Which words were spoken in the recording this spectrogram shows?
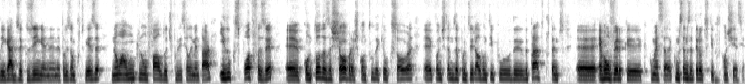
ligados à cozinha na, na, televisão portuguesa, não há um que não fale do desperdício alimentar e do que se pode fazer com todas as sobras, com tudo aquilo que sobra, quando estamos a produzir algum tipo de, de prato. Portanto, é bom ver que, que começa, começamos a ter outro tipo de consciência.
